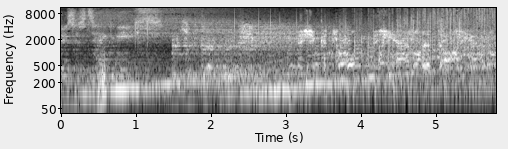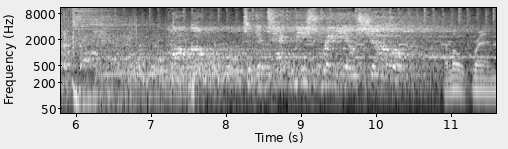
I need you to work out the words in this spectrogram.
This is Technique. Mission control, we have liftoff. Welcome to the Technique Radio Show. Hello, friends.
